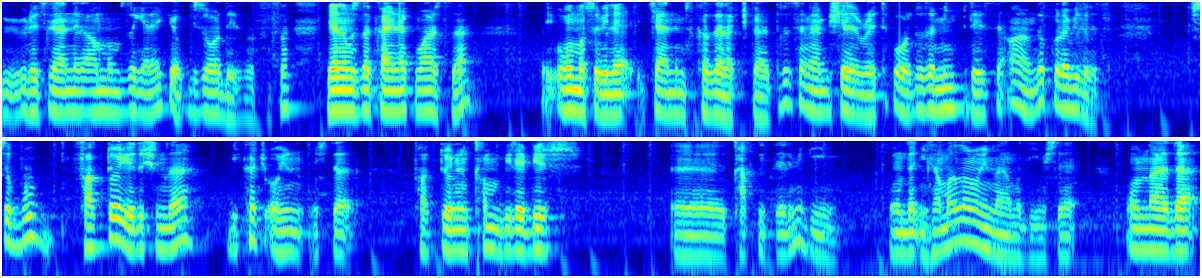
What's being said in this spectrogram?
üretilenleri almamıza gerek yok. Biz oradayız nasılsa. Yanımızda kaynak varsa olmasa bile kendimiz kazarak çıkartırız. Hemen bir şeyler üretip orada da minik bir tesisi anında kurabiliriz. İşte bu Factorio dışında birkaç oyun işte Factorio'nun tam birebir e, taklitleri mi diyeyim. Ondan ilham alan oyunlar mı diyeyim işte. Onlar da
